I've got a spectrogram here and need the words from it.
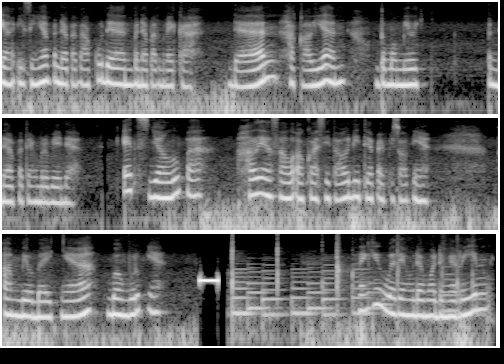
yang isinya pendapat aku dan pendapat mereka. Dan hak kalian untuk memilih pendapat yang berbeda. Eits, jangan lupa, hal yang selalu aku kasih tahu di tiap episodenya. Ambil baiknya, buang buruknya. Thank you buat yang udah mau dengerin.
